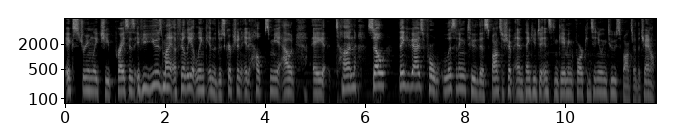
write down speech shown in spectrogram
extremely cheap prices. If you use my affiliate link in the description, it helps me out a ton. So thank you guys for listening to this sponsorship and thank you to Instant Gaming for continuing to sponsor the channel.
